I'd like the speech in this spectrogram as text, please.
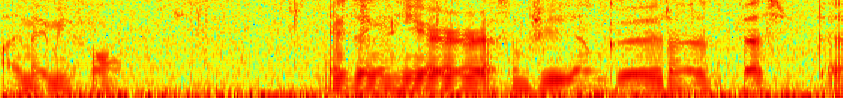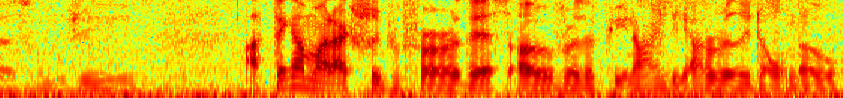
I made me fall. Anything in here? SMG, I'm good. I got a best SMG. I think I might actually prefer this over the P90. I really don't know.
